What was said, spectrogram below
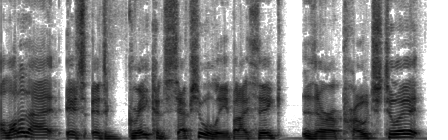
a lot of that, it's, it's great conceptually, but I think their approach to it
